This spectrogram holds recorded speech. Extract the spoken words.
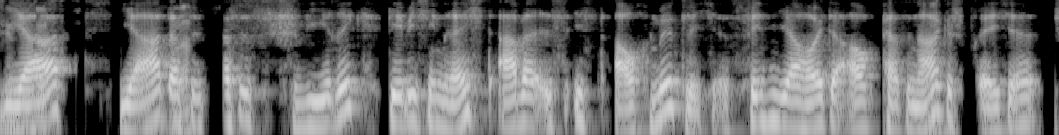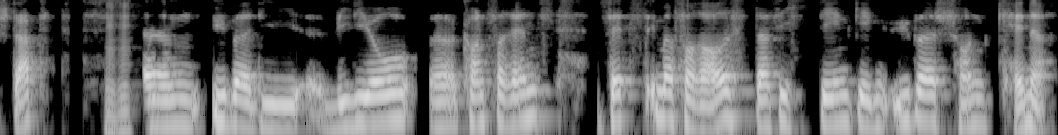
Ja, ja, das ist, das ist schwierig, gebe ich Ihnen recht, aber es ist auch möglich. Es finden ja heute auch Personalgespräche statt mhm. ähm, über die Videokonferenz, setzt immer voraus, dass ich den Gegenüber schon kenne.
